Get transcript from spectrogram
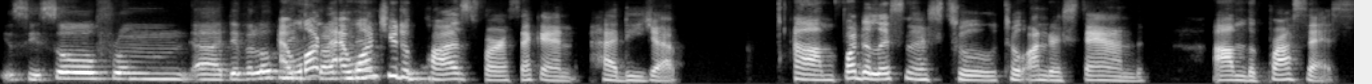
You see, so from uh, development. I want I want you to pause for a second, Hadija, um, for the listeners to to understand um, the process.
